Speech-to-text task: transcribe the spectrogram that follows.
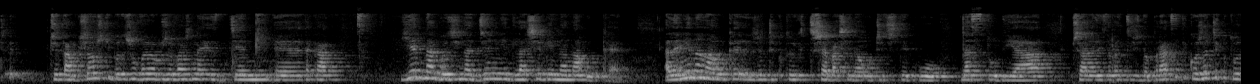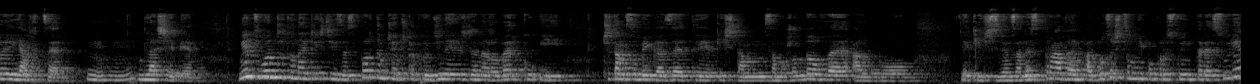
czy- czytam książki, bo też uważam, że ważna jest e, taka jedna godzina dziennie dla siebie na naukę. Ale nie na naukę rzeczy, których trzeba się nauczyć, typu na studia, przeanalizować coś do pracy, tylko rzeczy, które ja chcę dla siebie. Więc łączę to najczęściej ze sportem, czyli na przykład godzinę jeżdżę na rowerku i czytam sobie gazety jakieś tam samorządowe albo jakieś związane z prawem, albo coś, co mnie po prostu interesuje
